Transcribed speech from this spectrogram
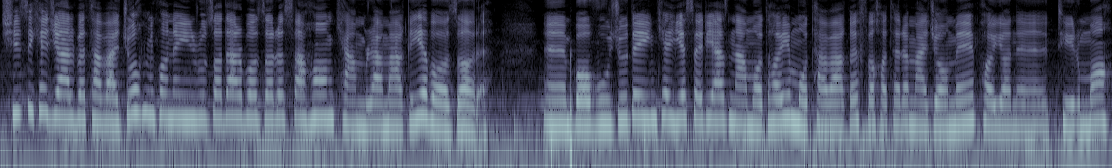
چیزی که جلب توجه می‌کنه این روزا در بازار سهام کم رمقی بازاره. با وجود اینکه یه سری از نمادهای متوقف به خاطر مجامع پایان تیر ماه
